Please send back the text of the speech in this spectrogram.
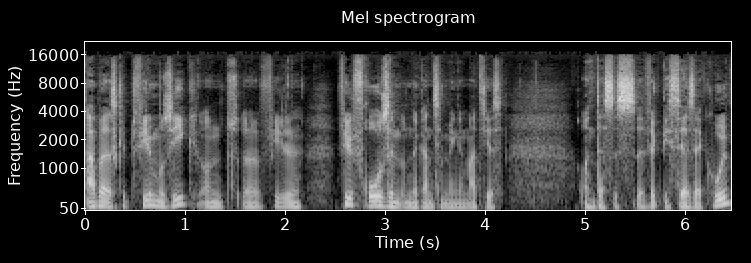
Aber es gibt viel Musik und äh, viel, viel Frohsinn und eine ganze Menge Matthias. Und das ist äh, wirklich sehr, sehr cool.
